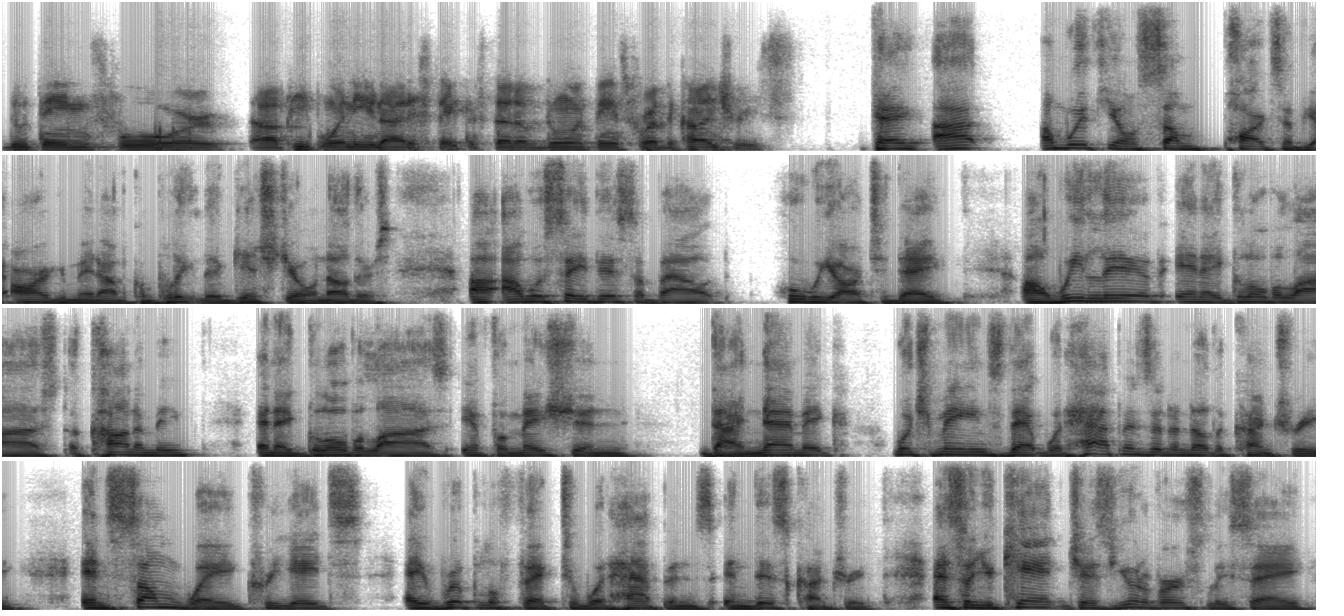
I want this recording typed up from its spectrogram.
do things for uh, people in the United States instead of doing things for other countries. Okay, I I'm with you on some parts of your argument. I'm completely against you on others. Uh, I will say this about who we are today. Uh, we live in a globalized economy and a globalized information dynamic, which means that what happens in another country in some way creates a ripple effect to what happens in this country. And so you can't just universally say,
